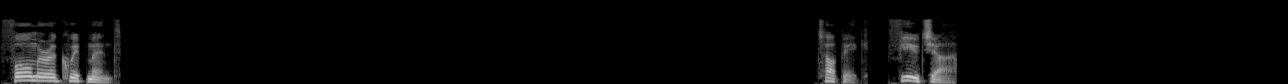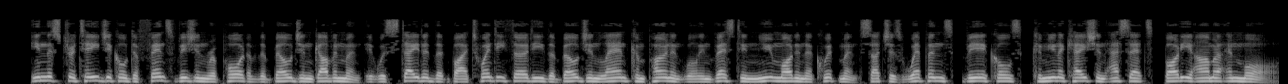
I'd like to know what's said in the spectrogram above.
Former equipment Future In the Strategical Defence Vision report of the Belgian government it was stated that by 2030 the Belgian land component will invest in new modern equipment such as weapons, vehicles, communication assets, body armour and more.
